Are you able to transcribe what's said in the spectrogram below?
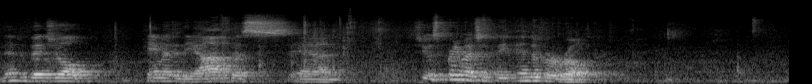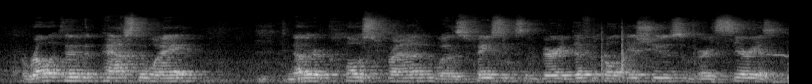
An individual came into the office and she was pretty much at the end of her rope. A relative had passed away. Another close friend was facing some very difficult issues, some very serious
